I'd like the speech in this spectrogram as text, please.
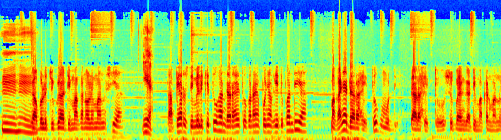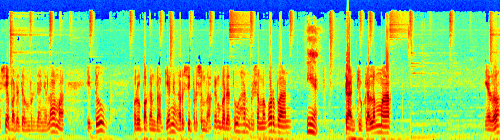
mhm. nggak -hmm. boleh juga dimakan oleh manusia. Iya. Yeah. Tapi harus dimiliki Tuhan darah itu karena yang punya kehidupan dia. Makanya darah itu kemudian darah itu supaya nggak dimakan manusia pada zaman perjanjian lama itu merupakan bagian yang harus dipersembahkan kepada Tuhan bersama korban. Iya. Dan juga lemak. Ya toh?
